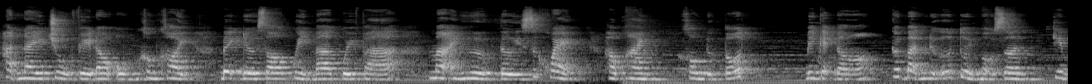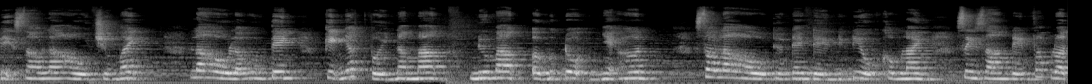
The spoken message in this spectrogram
Hạn này chủ về đau ốm không khỏi, bệnh đều do quỷ ma quấy phá mà ảnh hưởng tới sức khỏe, học hành không được tốt. Bên cạnh đó, các bạn nữ tuổi mậu dần thì bị sao la hầu chiếu mệnh. La hầu là hung tinh, kỵ nhất với nam mạng, nữ mạng ở mức độ nhẹ hơn. Sao la hầu thường đem đến những điều không lành, sinh giang đến pháp luật,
